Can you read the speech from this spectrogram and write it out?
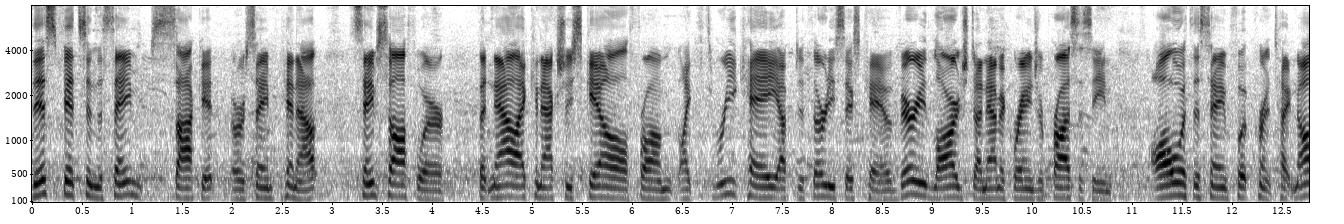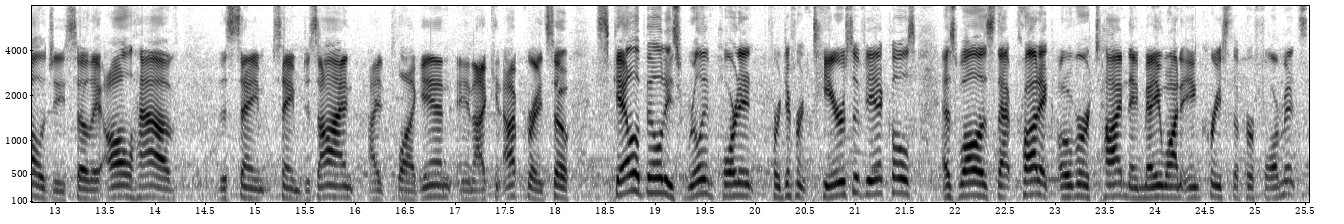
This fits in the same socket, or same pin-out, same software, but now I can actually scale from like 3K up to 36K, a very large dynamic range of processing, all with the same footprint technology. So they all have the same, same design, I plug in and I can upgrade. So scalability is really important for different tiers of vehicles, as well as that product over time, they may want to increase the performance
